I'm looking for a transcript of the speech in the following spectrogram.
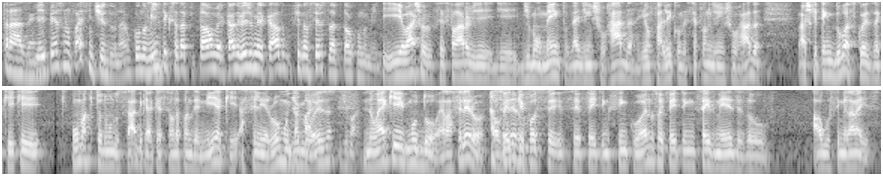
trazem. E né? aí pensa, não faz sentido, né? O condomínio Sim. tem que se adaptar ao mercado, em vez do mercado financeiro se adaptar ao condomínio. E eu acho, vocês falaram de, de, de momento, né, de enxurrada, e eu falei, comecei falando de enxurrada, acho que tem duas coisas aqui que uma que todo mundo sabe, que é a questão da pandemia, que acelerou muita demais, coisa. Demais. Não é que mudou, ela acelerou. Talvez acelerou. o que fosse ser, ser feito em cinco anos foi feito em seis meses ou algo similar a isso.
